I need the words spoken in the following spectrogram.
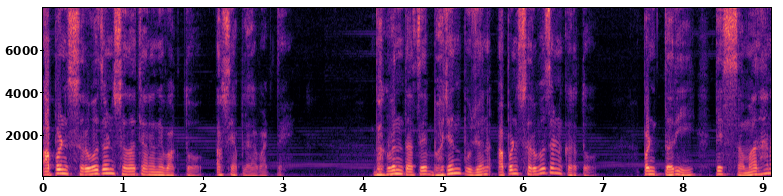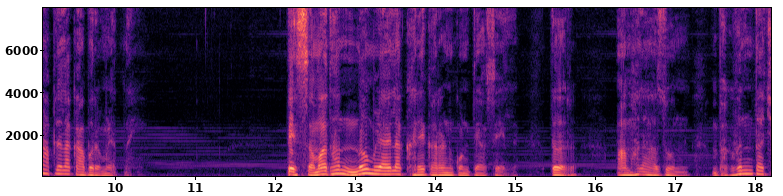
आपण सर्वजण सदाचाराने वागतो असे आपल्याला वाटते. भगवंताचे भजन पूजन आपण सर्वजण करतो पण तरी ते समाधान आपल्याला का बरं मिळत नाही? ते समाधान न मिळायला खरे कारण कोणते असेल तर आम्हाला अजून भगवंताची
